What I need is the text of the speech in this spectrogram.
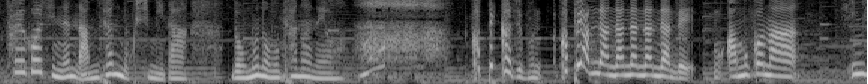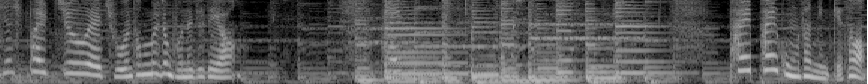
설거지는 남편 몫입니다. 너무너무 편하네요. 커피까지 본, 커피 안 돼, 안 돼, 안 돼, 안 돼, 안 돼, 안 돼. 아무거나 임신 18주에 좋은 선물 좀 보내주세요. 8804님께서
